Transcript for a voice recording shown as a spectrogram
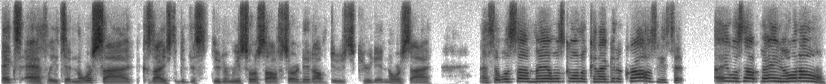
ex athletes at Northside because I used to be the student resource officer. I did off duty security at Northside. I said, What's up, man? What's going on? Can I get across? He said, Hey, what's up, Payne? Hold on.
